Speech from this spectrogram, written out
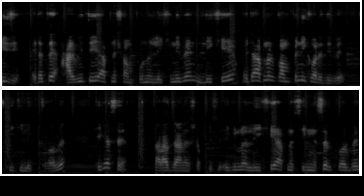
এই যে, এটাতে আরবিতে আপনি সম্পূর্ণ লিখে নেবেন। লিখে এটা আপনার কোম্পানি করে দিবে কী কী লিখতে হবে, ঠিক আছে? তারা জানে সব কিছু এগুলো লিখে আপনি সিগনেচার করবেন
